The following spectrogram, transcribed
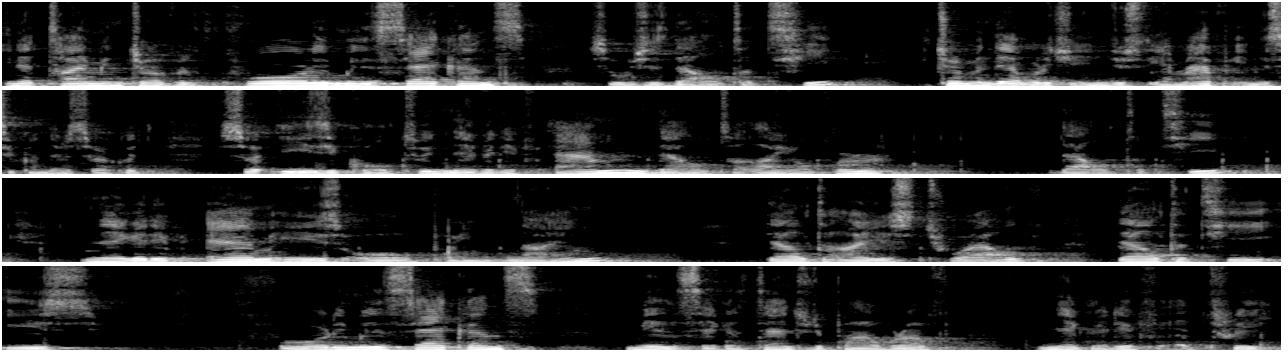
in a time interval 40 milliseconds so which is delta T determine the average induced EMF in the secondary circuit. So E is equal to negative M delta I over delta T. Negative M is 0.9 delta I is 12 delta T is 40 milliseconds milliseconds 10 to the power of negative 3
